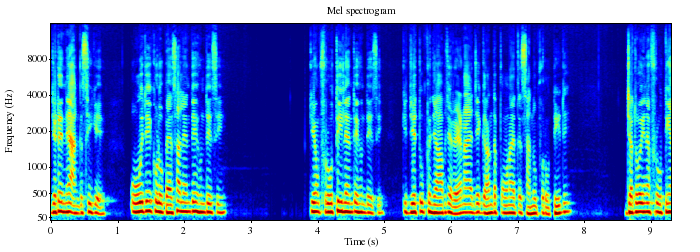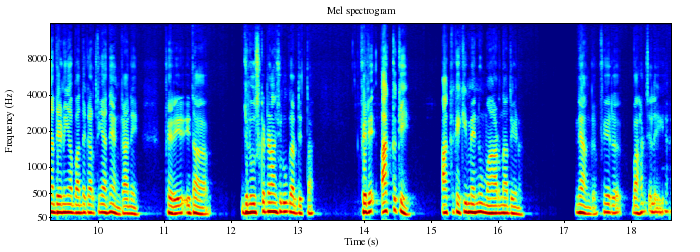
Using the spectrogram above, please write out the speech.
ਜਿਹੜੇ ਨਿਹੰਗ ਸੀਗੇ, ਉਹ ਇਹਦੇ ਕੋਲੋਂ ਪੈਸਾ ਲੈਂਦੇ ਹੁੰਦੇ ਸੀ। ਕਿਉਂ ਫਰੋਤੀ ਲੈਂਦੇ ਹੁੰਦੇ ਸੀ ਕਿ ਜੇ ਤੂੰ ਪੰਜਾਬ 'ਚ ਰਹਿਣਾ ਹੈ, ਜੇ ਗੰਦ ਪਾਉਣਾ ਹੈ ਤੇ ਸਾਨੂੰ ਫਰੋਤੀ ਦੇ। ਜਦੋਂ ਇਹਨਾਂ ਫਰੋਤੀਆਂ ਦੇਣੀਆਂ ਬੰਦ ਕਰਤੀਆਂ ਨਿਹੰਗਾਂ ਨੇ, ਫਿਰ ਇਹਦਾ ਜਲੂਸ ਕੱਢਣਾ ਸ਼ੁਰੂ ਕਰ ਦਿੱਤਾ। ਫਿਰ ਇਹ ਅੱਕ ਕੇ ਅੱਕ ਕੇ ਕਿ ਮੈਨੂੰ ਮਾਰ ਨਾ ਦੇਣ। ਨਿਹੰਗ ਫਿਰ ਬਾਹਰ ਚਲੇ ਗਿਆ।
